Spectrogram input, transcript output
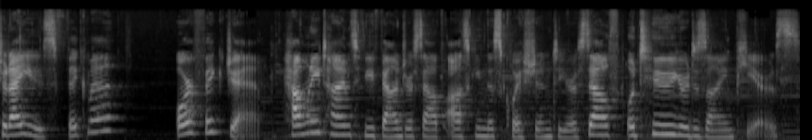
Should I use Figma or FigJam? How many times have you found yourself asking this question to yourself or to your design peers?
